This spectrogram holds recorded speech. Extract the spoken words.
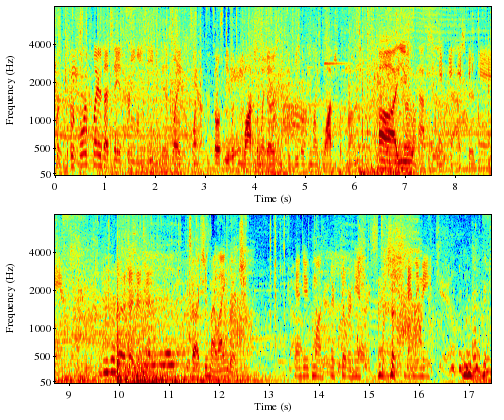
for, for four players, I'd say it's pretty easy because like one, both people can watch the windows and two people can like watch the front. Aw, you absolute bastard. Sorry, excuse my language. Yeah, dude, come on. There's children here. Mainly me.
